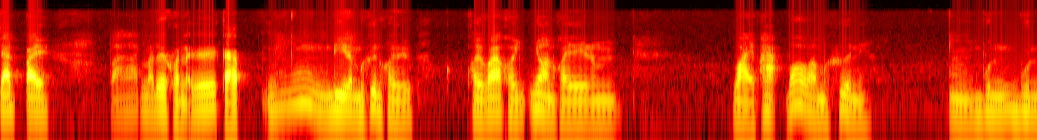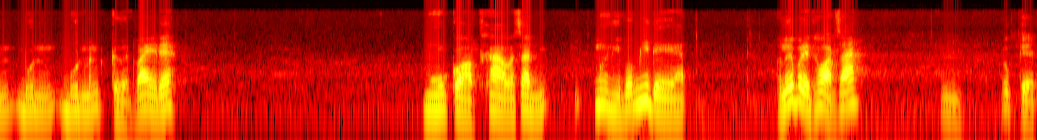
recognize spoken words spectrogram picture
จัดไปปาดมาด้วยคนเอ้ยกลับ อืมดีแล้วมื่อคืนข่อยข่อยว่าข่อยย้อนข่อยไหวพระบ่ว่ามื่อคืนนี่อืมบุญบุญบุญบุญมันเกิดไว้เด้หมูกรอบข้าวว่าซั่นมื้อนี้บ่มีแดดก็เลยบ่ได้ทอดซะ ลูกเกด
